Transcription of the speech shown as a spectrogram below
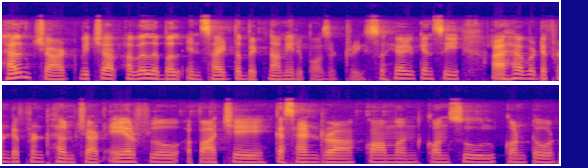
Helm chart which are available inside the Bitnami repository. So here you can see I have a different different Helm chart, Airflow, Apache, Cassandra, Common, Consul, Contour.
